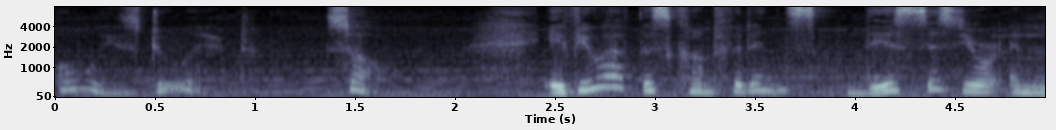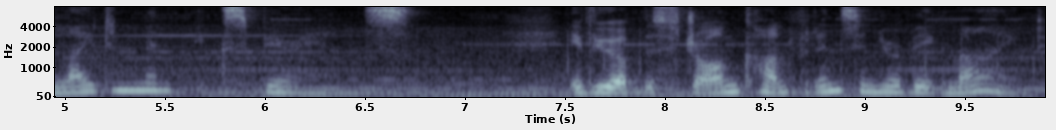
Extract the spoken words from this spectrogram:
always do it. So, if you have this confidence, this is your enlightenment experience. If you have the strong confidence in your big mind,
